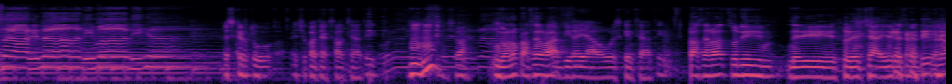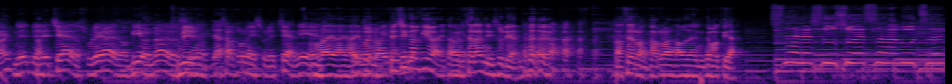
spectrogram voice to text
zaren animalia Eskertu etxokateak zabaltzeatik. Mhm. Zeba. bueno, placer Ba, bat. bidaia hau eskaintzeatik. Placer bat zuri niri zure etxea ireketzagatik, ere bai? Nire etxea edo zurea edo biona edo Bi. zure- ja sartu nahi zure etxea, ni, eh? Bai, bai, bai, bueno, fizikoki bai, eta bertzelan ni zurean. Placer bat, orduan gauden egotia. Zer ez duzu ezagutzen,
